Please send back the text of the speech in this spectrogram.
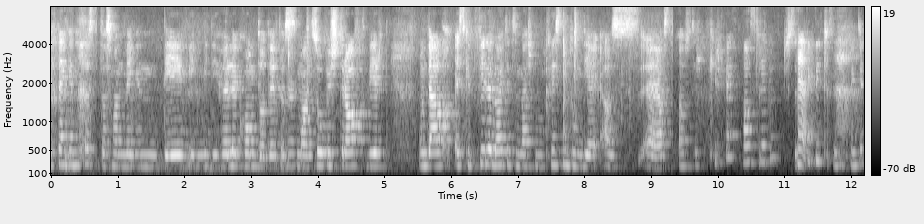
ich denke nicht, dass, dass man wegen dem irgendwie in die Hölle kommt oder dass man so bestraft wird. Und auch, es gibt viele Leute, zum Beispiel im Christentum, die aus, äh, aus, aus der Kirche austreten. Ist das Ja. richtig? Das ist, denke,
